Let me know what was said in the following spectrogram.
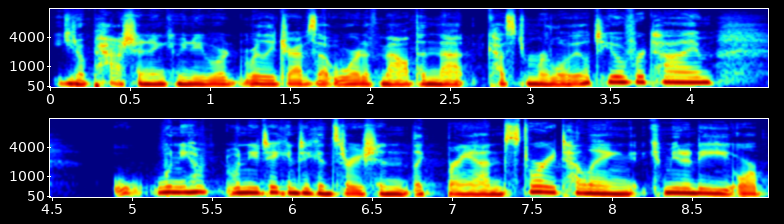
you know, passion and community, what really drives that word of mouth and that customer loyalty over time. When you have when you take into consideration like brand storytelling, community, or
